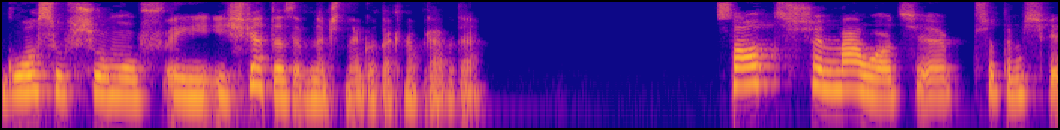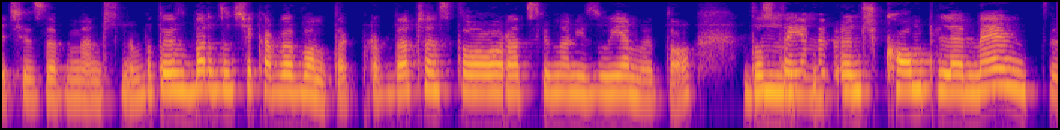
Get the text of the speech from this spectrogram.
głosów, szumów i, i świata zewnętrznego tak naprawdę. Co trzymało cię przy tym świecie zewnętrznym? Bo to jest bardzo ciekawy wątek, prawda? Często racjonalizujemy to. Dostajemy Mm. wręcz komplementy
